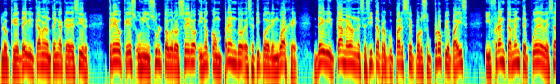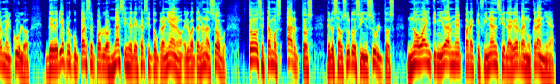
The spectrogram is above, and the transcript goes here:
lo que David Cameron tenga que decir. Creo que es un insulto grosero y no comprendo ese tipo de lenguaje. David Cameron necesita preocuparse por su propio país y francamente puede besarme el culo. Debería preocuparse por los nazis del ejército ucraniano, el batallón Azov. Todos estamos hartos de los absurdos insultos. No va a intimidarme para que financie la guerra en Ucrania.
